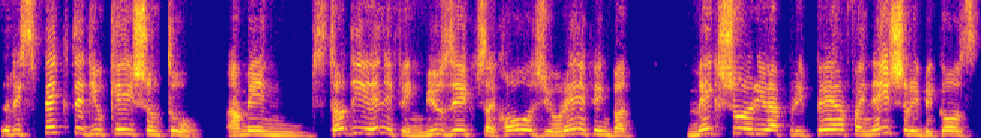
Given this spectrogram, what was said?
respect education too. I mean, study anything, music, psychology, or anything, but make sure you are prepared financially because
